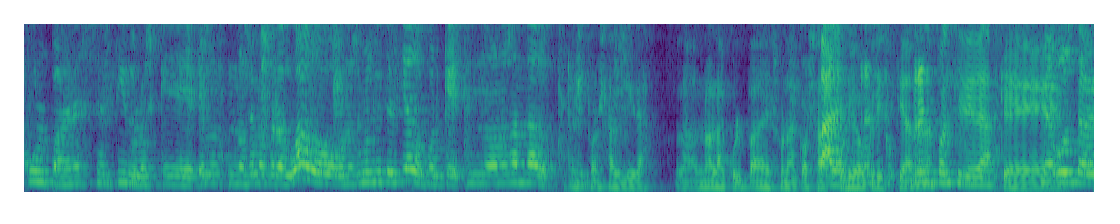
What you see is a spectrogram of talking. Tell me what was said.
culpa en ese sentido los que hem- nos hemos graduado o nos hemos licenciado porque no nos han dado... responsabilidad. La- no, la culpa es una cosa Vale, judío-cristiana respo- responsabilidad. que, Me gusta, me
